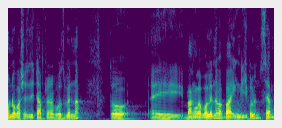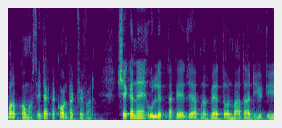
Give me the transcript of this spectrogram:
অন্য ভাষায় যেটা আপনারা বুঝবেন না। তো এই বাংলা বলেন বা ইংলিশ বলেন চেম্বার অফ কমার্স এটা একটা কন্ট্রাক্ট পেপার সেখানে উল্লেখ থাকে যে আপনার বেতন, ভাতা ডিউটি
